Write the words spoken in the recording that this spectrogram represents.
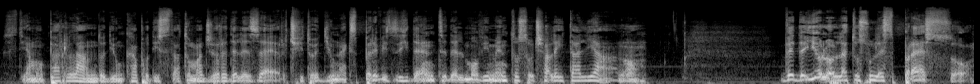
Stiamo parlando di un capo di Stato Maggiore dell'Esercito e di un ex presidente del Movimento Sociale Italiano. Vede, io l'ho letto sull'Espresso,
